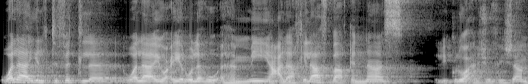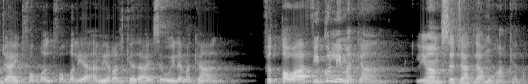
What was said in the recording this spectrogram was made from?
ولا يلتفت له ولا يعير له أهمية على خلاف باقي الناس. اللي كل واحد يشوف هشام جاي تفضل تفضل يا أمير الكذا يسوي له مكان في الطواف في كل مكان. الإمام السجاد لا مو هكذا.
